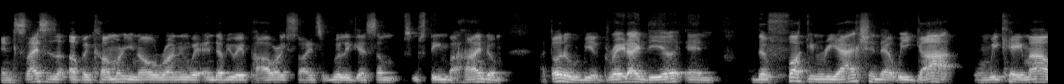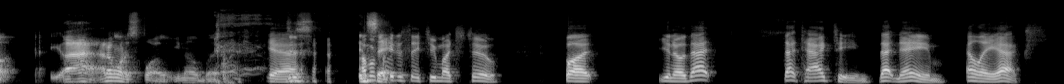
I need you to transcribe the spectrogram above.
and Slice is an up and comer, you know, running with NWA Power, starting to really get some some steam behind him. I thought it would be a great idea. And the fucking reaction that we got when we came out, I, I don't want to spoil it, you know, but yeah, I'm afraid to say too much too. But you know, that that tag team, that name, LAX,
